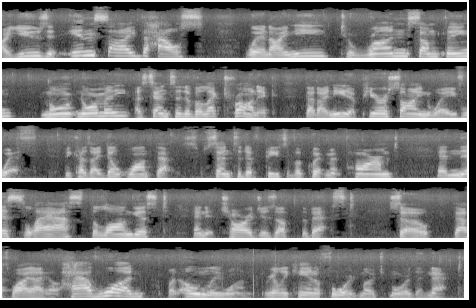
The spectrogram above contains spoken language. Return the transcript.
I use it inside the house when I need to run something, normally a sensitive electronic, that I need a pure sine wave with because I don't want that sensitive piece of equipment harmed. And this lasts the longest and it charges up the best. So that's why I have one, but only one. Really can't afford much more than that.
